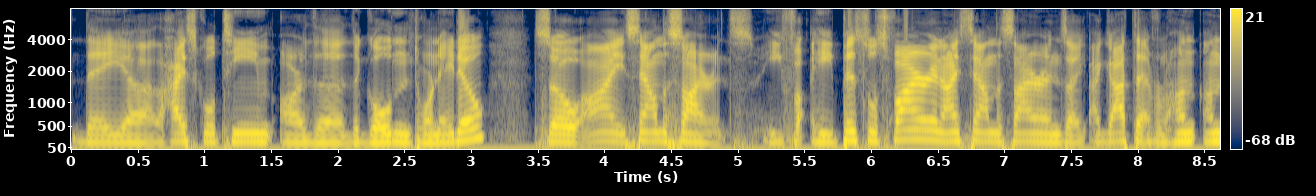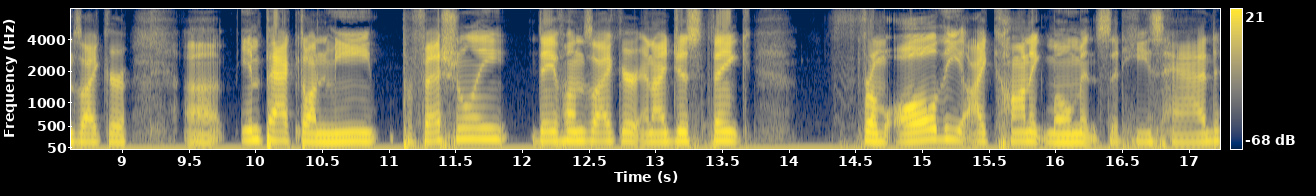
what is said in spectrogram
they uh, the high school team are the the Golden Tornado. So I sound the sirens. He he pistols fire, and I sound the sirens. I, I got that from Hun- Hunziker. Uh, impact on me professionally, Dave Hunziker, and I just think from all the iconic moments that he's had.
